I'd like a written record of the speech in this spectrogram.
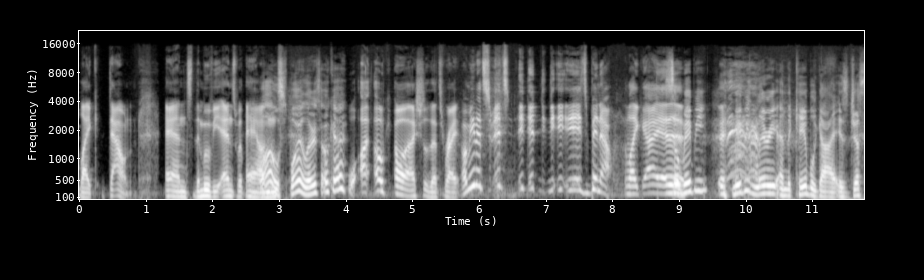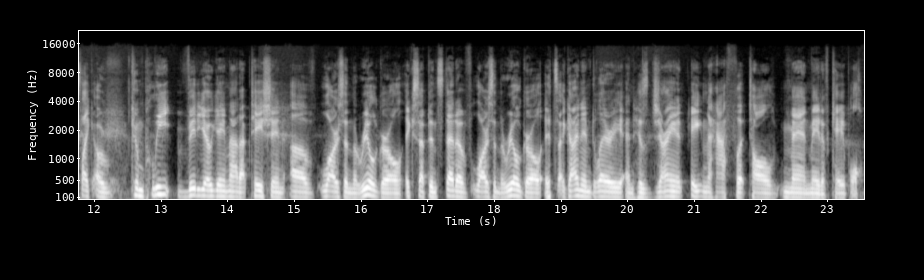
like down and the movie ends with and Whoa, spoilers. Okay. well, I, oh, oh, actually, that's right. I mean, it's it's it, it, it it's been out. Like, I, uh, So maybe maybe Larry and the Cable Guy is just like a complete video game adaptation of Lars and the Real Girl, except instead of Lars and the Real Girl, it's a guy named Larry and his giant eight and a half foot tall man made of cable.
